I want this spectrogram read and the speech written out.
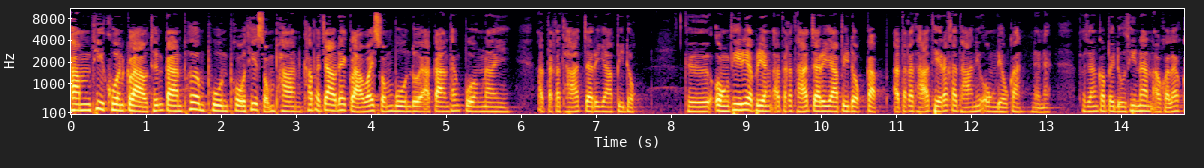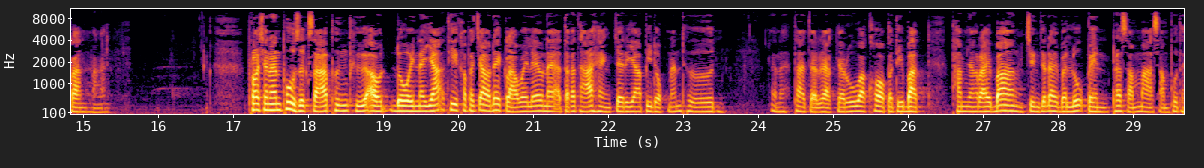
คำที่ควรกล่าวถึงการเพิ่มพูนโพธิสมภารข้าพเจ้าได้กล่าวไว้สมบูรณ์โดยอาการทั้งปวงในอัตถกถาจริยาปิดก คือองค์ที่เรียบเรียงอัตถกถาจริยาปิดกกับอัตถกถาเทระคถานี้องค์เดียวกันเนี่ยนะเพราะฉะนั้นก็ไปดูที่นั่นเอากันแล้วกันเหมือนกันเพราะฉะนั้นผู้ศึกษาพึงถือเอาโดยนัยะที่ข้าพเจ้าได้กล่าวไว้แล้วในอัตถกถาแห่งจริยาปิดกนั้นเถิด นะถ้าจะอยากจะรู้ว่าข้อปฏิบัติทำอย่างไรบ้าง จึงจะได้บรรลุเป็นพระสัมมาสัมพุทธ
